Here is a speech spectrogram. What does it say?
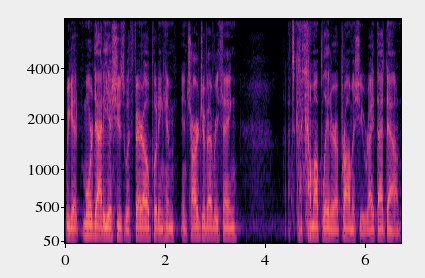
We get more daddy issues with Pharaoh putting him in charge of everything. That's going to come up later, I promise you. Write that down.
